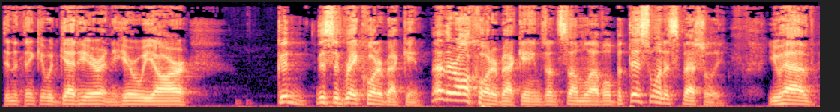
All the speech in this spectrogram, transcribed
Didn't think it would get here, and here we are. Good. This is a great quarterback game. Now, they're all quarterback games on some level, but this one especially. You have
